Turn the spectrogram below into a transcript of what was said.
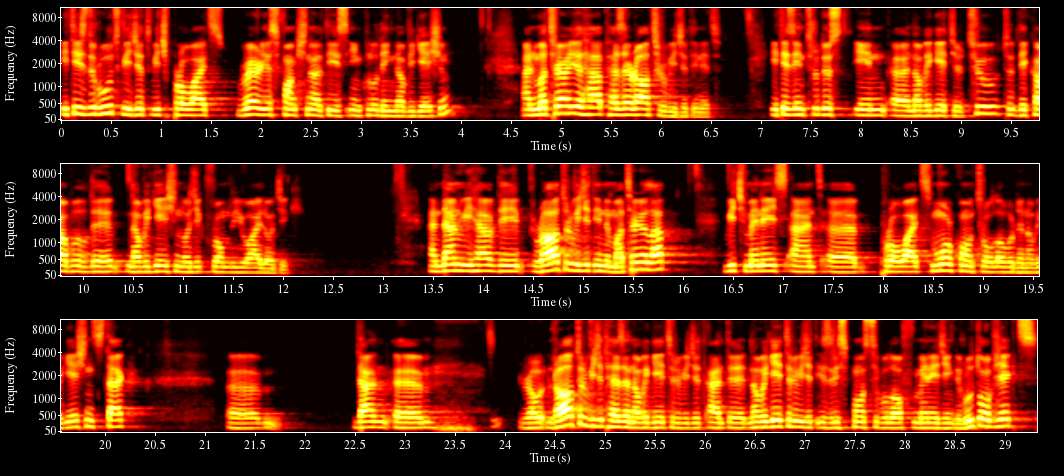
It is the root widget which provides various functionalities, including navigation. And Material app has a router widget in it. It is introduced in uh, Navigator 2 to decouple the navigation logic from the UI logic. And then we have the router widget in the Material app, which manages and uh, provides more control over the navigation stack. Um, then um, router widget has a navigator widget, and the navigator widget is responsible of managing the route objects.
